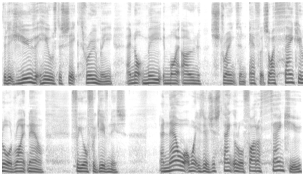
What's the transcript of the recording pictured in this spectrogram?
that it's you that heals the sick through me and not me in my own strength and effort. So I thank you, Lord, right now for your forgiveness. And now what I want you to do is just thank the Lord. Father, thank you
